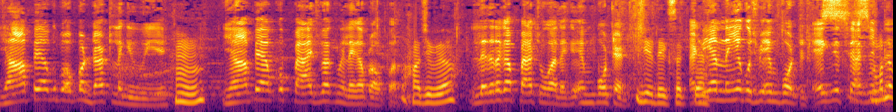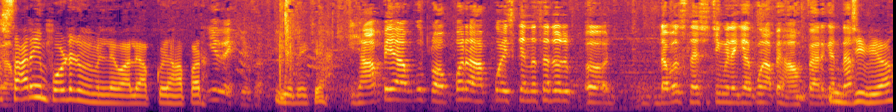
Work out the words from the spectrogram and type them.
यहाँ पे आपको प्रॉपर डट लगी हुई है। हम्म। यहाँ पे आपको पैच वर्क मिलेगा प्रॉपर हाँ जी भैया। लेदर का पैच होगा देखिए इम्पोर्टेड ये देख सकते हैं। नहीं है कुछ भी इम्पोर्टेड एक मतलब सारे इम्पोर्टेड में मिलने वाले आपको यहाँ पर। ये देखिए सर। ये देखिए। यहाँ पे आपको प्रॉपर आपको इसके अंदर सर डबल स्लैश स्टिचिंग मिलेगी आपको यहाँ पे हाफ़ पैर के अंदर। जी भैया।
